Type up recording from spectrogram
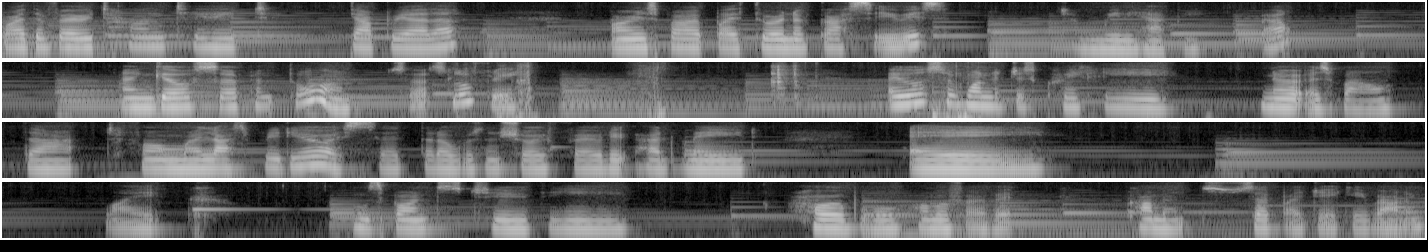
by the very talented Gabriella, are inspired by Throne of Glass series, which I'm really happy about. And Girl Serpent Thorn, so that's lovely. I also want to just quickly note as well that from my last video I said that I wasn't sure if Fairyloot had made a like response to the horrible homophobic comments said by J.K. Rowling,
